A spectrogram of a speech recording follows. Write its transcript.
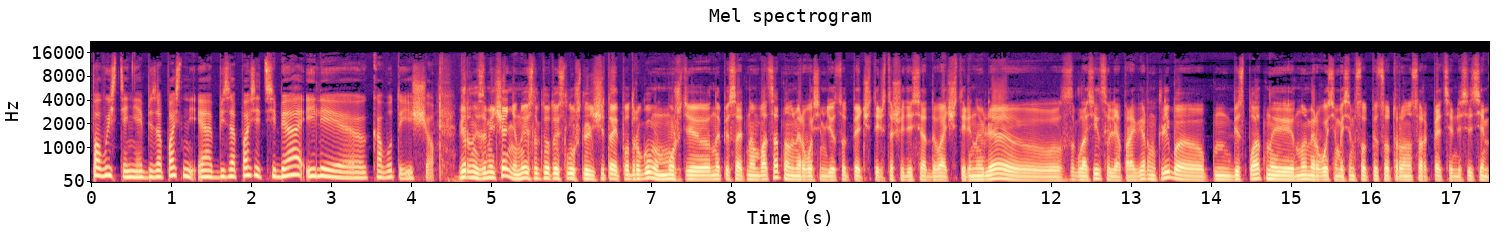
повысить, а не обезопасить, обезопасить себя или кого-то еще. Верное замечание, но если кто-то из слушателей считает по-другому, можете написать нам в WhatsApp на номер 8 905 462 400, э, согласиться или опровергнуть, либо бесплатный номер 8 800 500 ровно 45 77.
